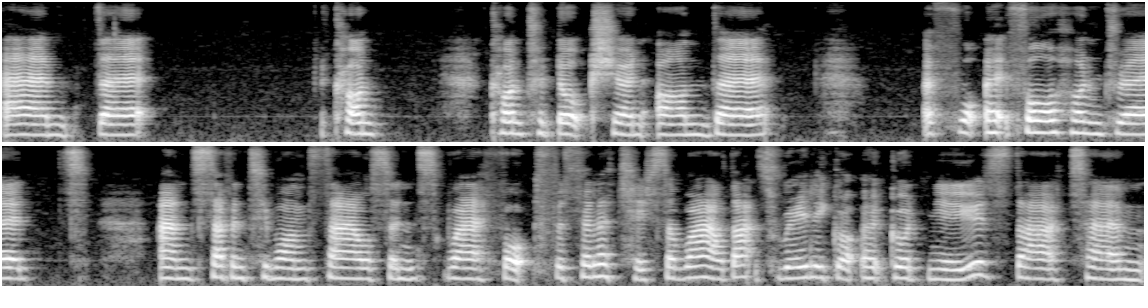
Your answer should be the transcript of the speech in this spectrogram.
um, the con contradiction on the uh, four, uh, 471,000 square foot facility. So wow, that's really good, uh, good news that um,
